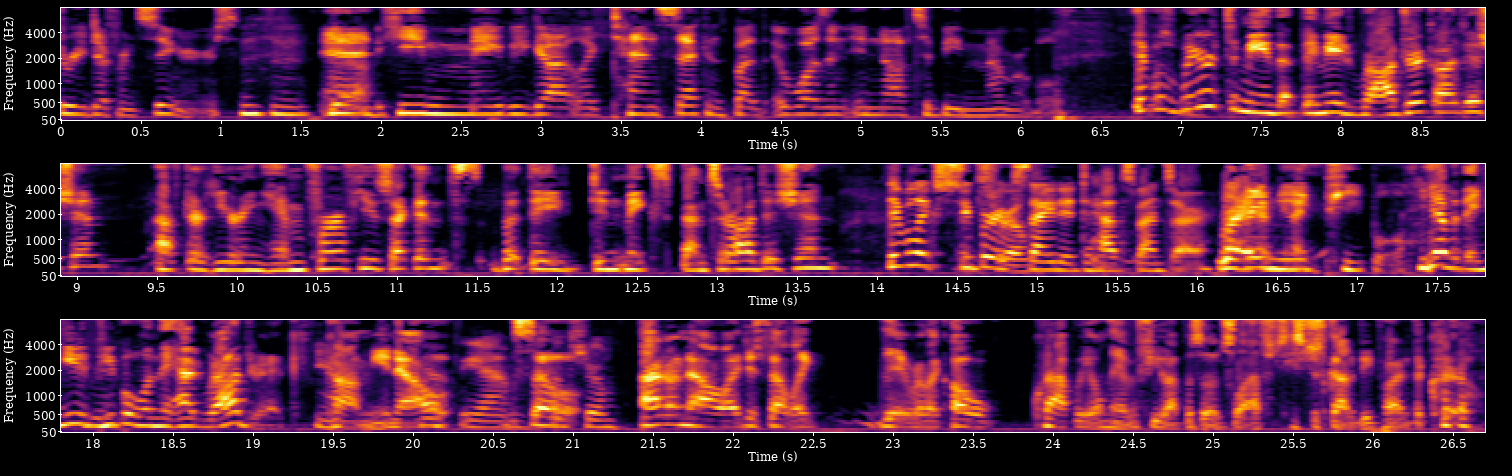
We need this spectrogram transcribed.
three different singers, mm-hmm. and he maybe got like ten seconds, but it wasn't enough to be memorable. It was weird to me that they made Roderick audition after hearing him for a few seconds, but they didn't make Spencer audition. They were like super excited to have Spencer. Right. They I mean, need I- people. Yeah, but they needed people when they had Roderick come, you know? Yeah, So, that's true. I don't know. I just felt like they were like, oh, crap, we only have a few episodes left. He's just got to be part of the crew.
